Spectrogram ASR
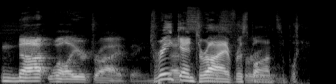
not while you're driving. Drink That's- and drive responsibly.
